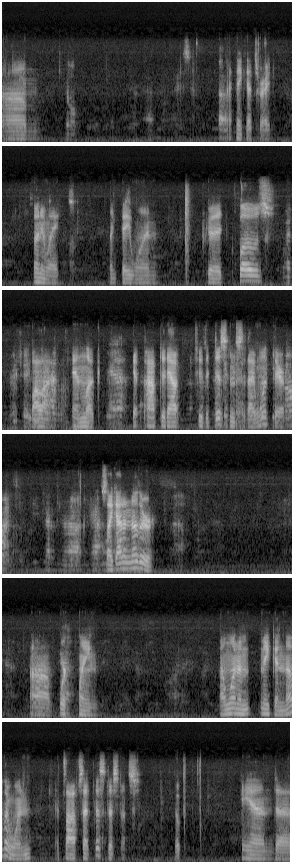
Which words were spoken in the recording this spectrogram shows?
Um, I think that's right. So anyway, length A1, good, close, voila, and look, it popped it out to the distance that I want there. So I got another uh, work plane. I want to make another one that's offset this distance. Oop. And uh,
